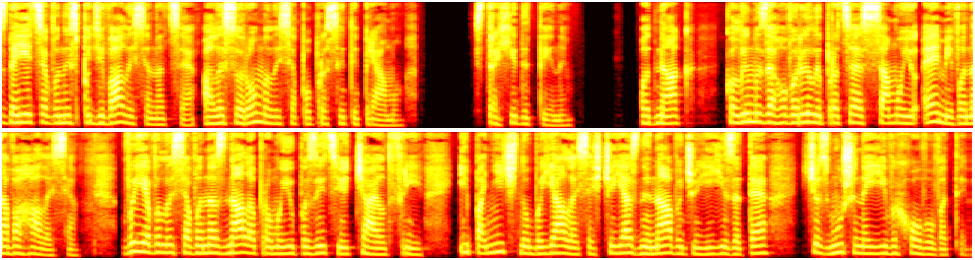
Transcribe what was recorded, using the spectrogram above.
Здається, вони сподівалися на це, але соромилися попросити прямо страхи дитини. Однак, коли ми заговорили про це з самою Емі, вона вагалася. Виявилося, вона знала про мою позицію child free і панічно боялася, що я зненавиджу її за те, що змушена її виховувати.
